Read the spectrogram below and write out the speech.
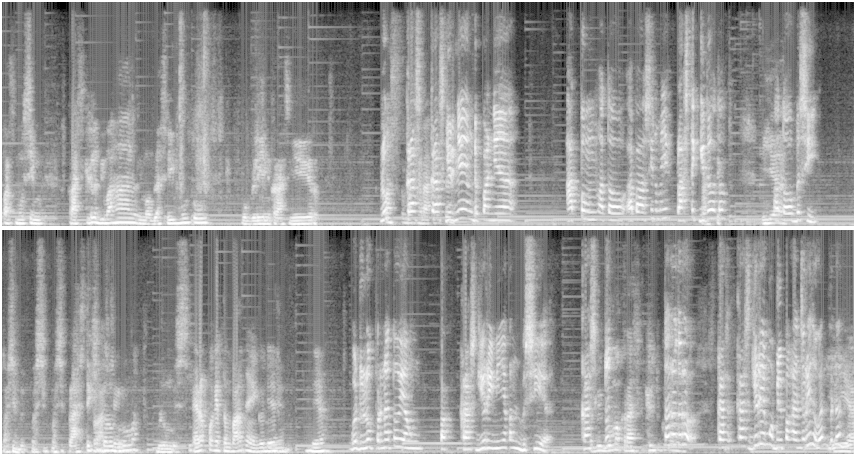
Pas musim keras gear lebih mahal 15 ribu tuh Gue beliin keras gear Lu Crash, Crash. Gear-nya yang depannya atom atau apa sih namanya? Plastik gitu Plastik. atau Iya atau besi? masih masih masih plastik, sih kalau Plastik. dulu mah belum besi Enak pakai tempatnya ya gue dia Iya. Dia Gue dulu pernah tuh yang pak Crash Gear ininya kan besi ya. Crash Tapi gue tuh mah keras gear juga taruh taruh Crash, Crash Gear yang mobil penghancur itu kan benar? Iya,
